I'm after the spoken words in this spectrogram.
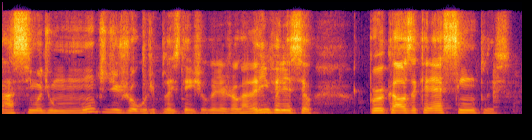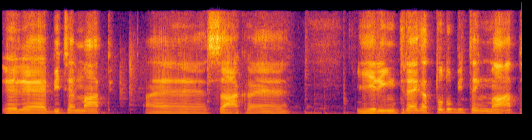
acima de um monte de jogo de Playstation que eu já jogado. Ele envelheceu por causa que ele é simples. Ele é beat 'em up. É, saca? É, E ele entrega todo o beat'em map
